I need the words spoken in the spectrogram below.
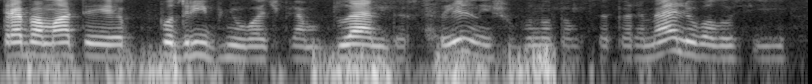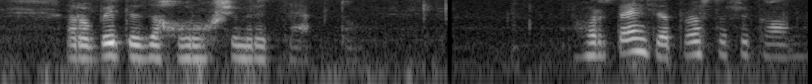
треба мати подрібнювач, прям блендер сильний, щоб воно там все перемелювалось і робити за хорошим рецептом. Гортензія просто шикарна.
